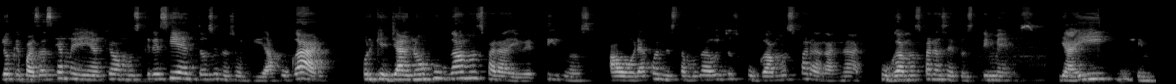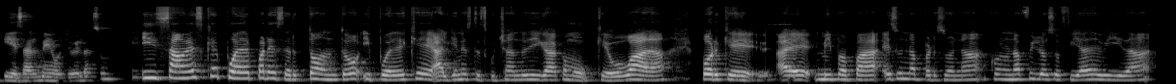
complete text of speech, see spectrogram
Lo que pasa es que a medida que vamos creciendo se nos olvida jugar, porque ya no jugamos para divertirnos. Ahora cuando estamos adultos jugamos para ganar, jugamos para ser los primeros. Y ahí empieza el meollo del asunto. Y sabes que puede parecer tonto y puede que alguien esté escuchando y diga como qué bobada, porque eh, mi papá es una persona con una filosofía de vida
